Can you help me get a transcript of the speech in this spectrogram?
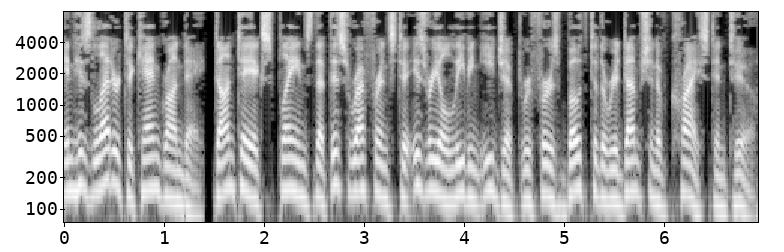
In his letter to Cangrande, Dante explains that this reference to Israel leaving Egypt refers both to the redemption of Christ and to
